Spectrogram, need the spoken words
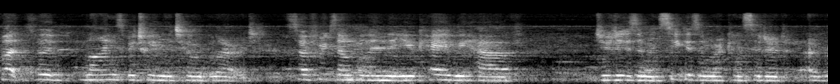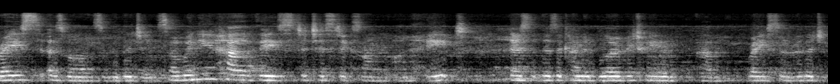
But the lines between the two are blurred. So for example, in the UK we have Judaism and Sikhism are considered a race as well as a religion. So when you have these statistics on, on hate, there's, there's a kind of blur between um, race and religion.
